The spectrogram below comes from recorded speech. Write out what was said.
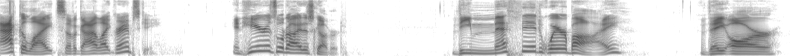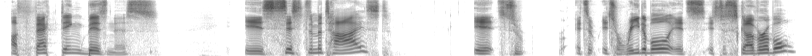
acolytes of a guy like Gramsci. And here's what I discovered the method whereby they are affecting business is systematized. It's it's it's readable. It's it's discoverable,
